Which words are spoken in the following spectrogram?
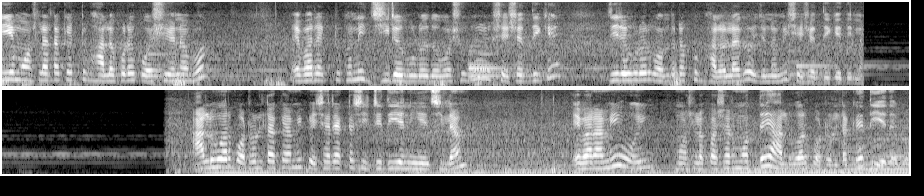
দিয়ে মশলাটাকে একটু ভালো করে কষিয়ে নেব। এবার একটুখানি জিরে গুঁড়ো দেবো শুধু শেষের দিকে। জিরে গুঁড়োর গন্ধটা খুব ভালো লাগে, ওই জন্য আমি শেষের দিকে দিলাম। আলু আর পটলটাকে আমি প্রেশারে একটা সিটি দিয়ে নিয়েছিলাম। এবার আমি ওই মশলা কষার মধ্যেই আলু আর পটলটাকে দিয়ে দেবো।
